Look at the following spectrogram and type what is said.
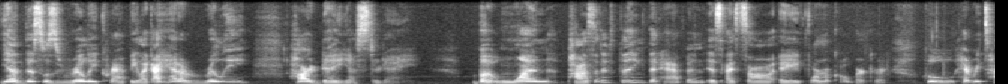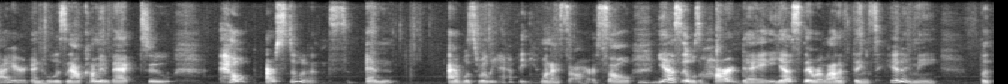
yeah, this was really crappy. Like I had a really hard day yesterday. But one positive thing that happened is I saw a former coworker who had retired and who is now coming back to help our students. And I was really happy when I saw her. So, mm-hmm. yes, it was a hard day. Yes, there were a lot of things hitting me, but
